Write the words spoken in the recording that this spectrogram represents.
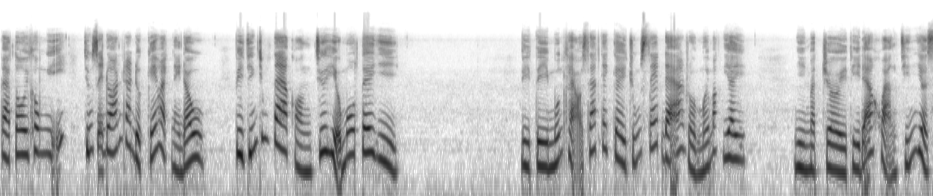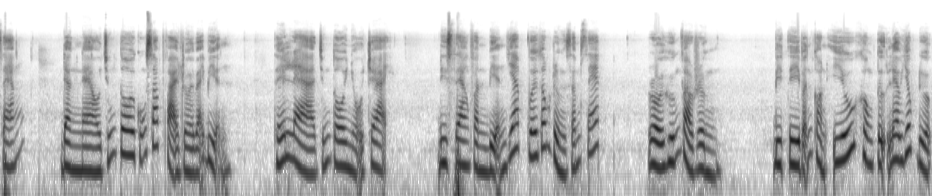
Và tôi không nghĩ chúng sẽ đoán ra được kế hoạch này đâu, vì chính chúng ta còn chưa hiểu mô tê gì. BT muốn khảo sát cái cây trúng xét đã rồi mới mắc dây. Nhìn mặt trời thì đã khoảng 9 giờ sáng. Đằng nào chúng tôi cũng sắp phải rời bãi biển. Thế là chúng tôi nhổ trại. Đi sang phần biển giáp với góc rừng sấm sét Rồi hướng vào rừng. BT vẫn còn yếu không tự leo dốc được.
